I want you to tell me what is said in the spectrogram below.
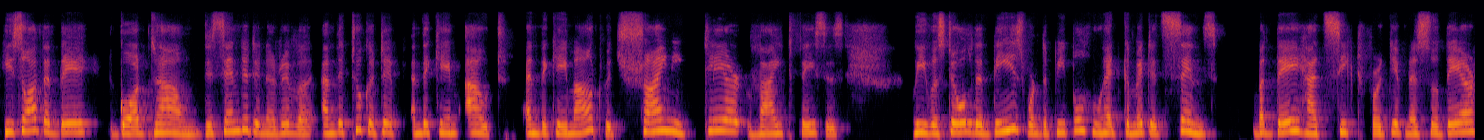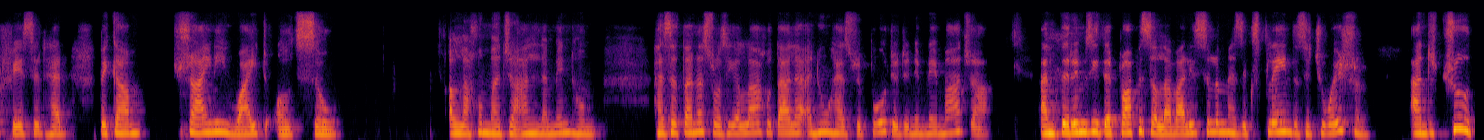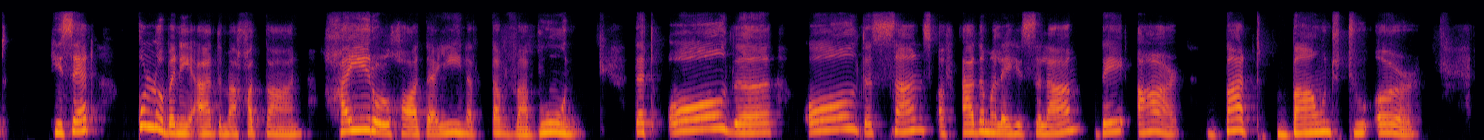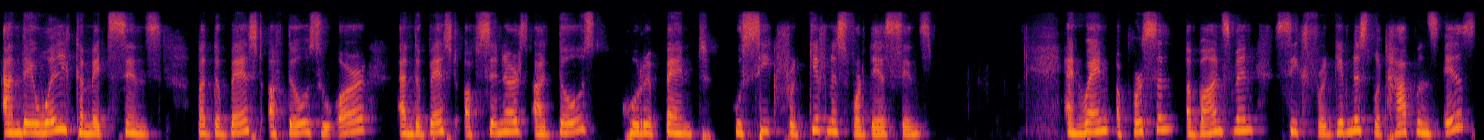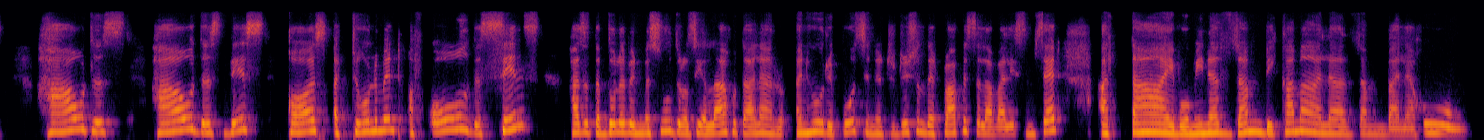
he saw that they got down, descended in a river, and they took a dip and they came out. And they came out with shiny, clear, white faces. He was told that these were the people who had committed sins, but they had sought forgiveness. So their faces had become shiny white also. Allahumma ja'alna minhum. Hazrat Anas ta'ala anhu has reported in Ibn Majah and Tirmizi that Prophet ﷺ has explained the situation and truth. He said, "Kullu bani Adam khatan, khairul khata'in at-tawwabun." That all the all the sons of Adam alayhi salam, they are but bound to err, and they will commit sins. But the best of those who err and the best of sinners are those who repent, who seek forgiveness for their sins and when a person, a bondsman seeks forgiveness, what happens is, how does, how does this cause atonement of all the sins? Hazrat Abdullah bin Masud radiallahu ta'ala anhu reports in a tradition that Prophet wasallam said, At-taibu zambi kama la zambalahu.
